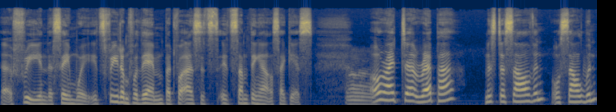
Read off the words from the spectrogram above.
uh, free in the same way. It's freedom for them, but for us, it's it's something else, I guess. Mm. All right, uh, rapper Mr. Salvin or Salwin,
